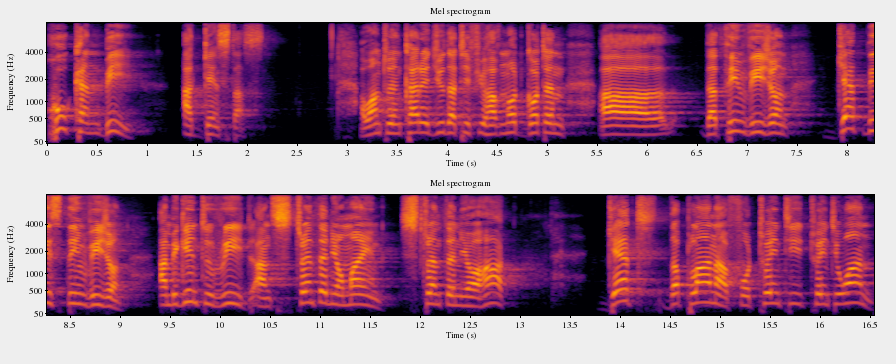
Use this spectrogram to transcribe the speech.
who can be against us? I want to encourage you that if you have not gotten uh, the theme vision, get this theme vision and begin to read and strengthen your mind, strengthen your heart. Get the planner for 2021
